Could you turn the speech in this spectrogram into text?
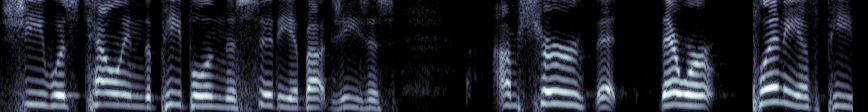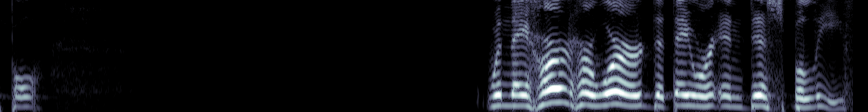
she was telling the people in the city about Jesus, I'm sure that there were plenty of people when they heard her word that they were in disbelief.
